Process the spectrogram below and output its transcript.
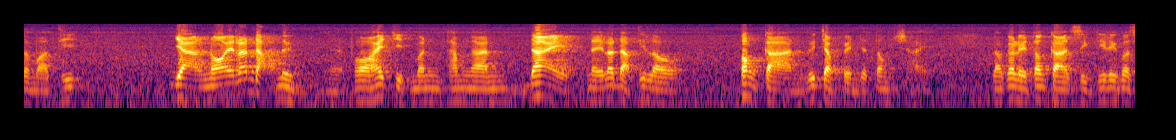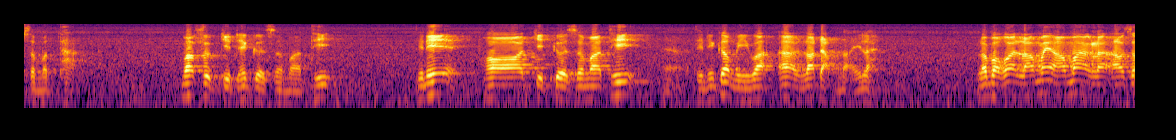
สมาธิอย่างน้อยระดับหนึ่งพอให้จิตมันทำงานได้ในระดับที่เราต้องการหรือจำเป็นจะต้องใช้ เราก็เลยต้องการสิ่งที่เรียกว่าสมถะมาฝึกจิตให้เกิดสมาธิ ทีนี้พอจิตเกิดสมาธิทีนี้ก็มีว่าระดับไหนล่ะ เราบอกว่าเราไม่เอามากแล้วเอาส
